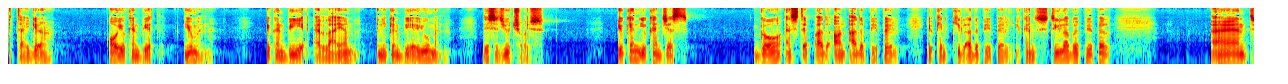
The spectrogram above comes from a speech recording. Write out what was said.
a tiger, or you can be a human. You can be a lion and you can be a human. This is your choice. You can you can just go and step other, on other people. You can kill other people. You can steal other people. And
